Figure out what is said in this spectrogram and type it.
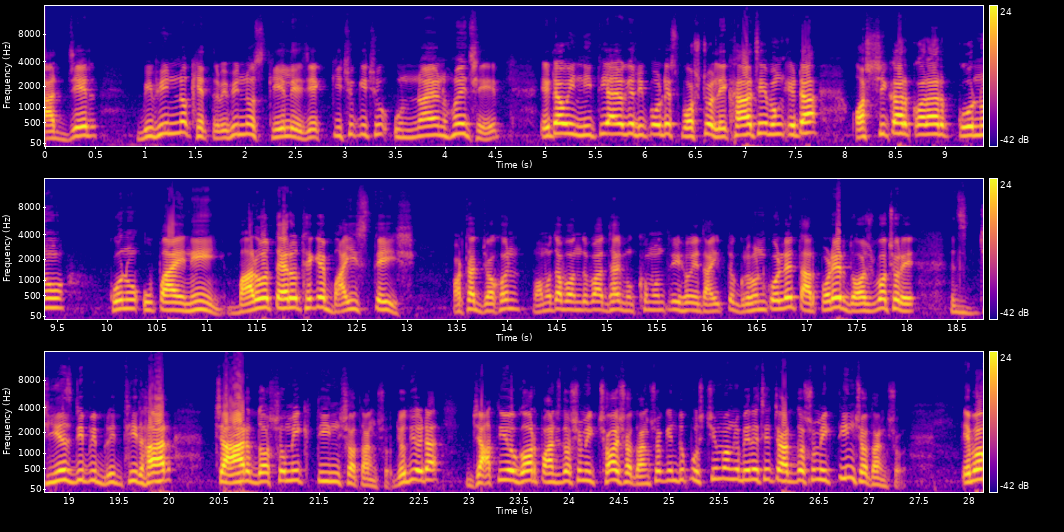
রাজ্যের বিভিন্ন ক্ষেত্রে, বিভিন্ন স্কেলে যে কিছু কিছু উন্নয়ন হয়েছে, এটা ওই নীতি আয়োগের রিপোর্টে স্পষ্ট লেখা আছে এবং এটা অস্বীকার করার কোনো কোনো উপায় নেই। বারো, তেরো থেকে বাইশ, তেইশ, অর্থাৎ যখন মমতা বন্দ্যোপাধ্যায় মুখ্যমন্ত্রী হয়ে দায়িত্ব গ্রহণ করলে তারপরের দশ বছরে জিএসডিপি বৃদ্ধির হার চার দশমিক তিন শতাংশ। যদিও এটা জাতীয় গড় পাঁচ দশমিক ছয় শতাংশ, কিন্তু পশ্চিমবঙ্গে বেড়েছে চার দশমিক তিন শতাংশ। এবং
